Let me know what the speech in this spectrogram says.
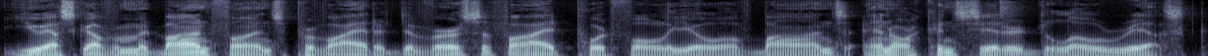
U.S. government bond funds provide a diversified portfolio of bonds and are considered low risk.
